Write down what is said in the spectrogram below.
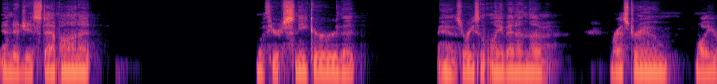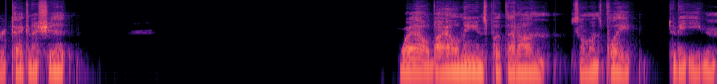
And did you step on it with your sneaker that has recently been in the restroom while you were taking a shit? Well, by all means, put that on someone's plate to be eaten.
